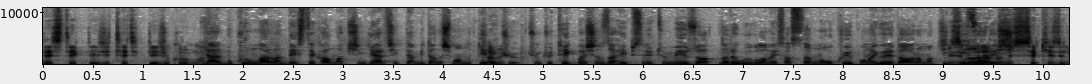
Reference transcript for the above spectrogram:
destekleyici, tetikleyici kurumlar. Yani bu kurumlardan destek almak için gerçekten bir danışmanlık Tabii. gerekiyor. Çünkü tek başınıza hepsini tüm mevzuatları, uygulama esaslarını okuyup ona göre davranmak ciddi Bizim zor öğrenmemiz iş. 8 yıl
